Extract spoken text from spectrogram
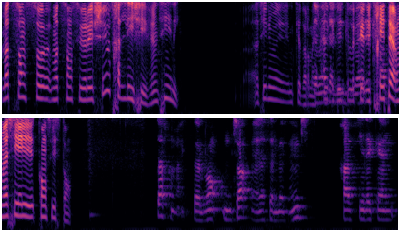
ما تسونسو ما تسونسوريش شي وتخليه شي فهمتيني؟ اللي ما كيضرنيش بحال بالنسبة لك لك الكريتير ماشي consistant اتفق معك c'est bon انت على حسب ما فهمت. خاص إلا كان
